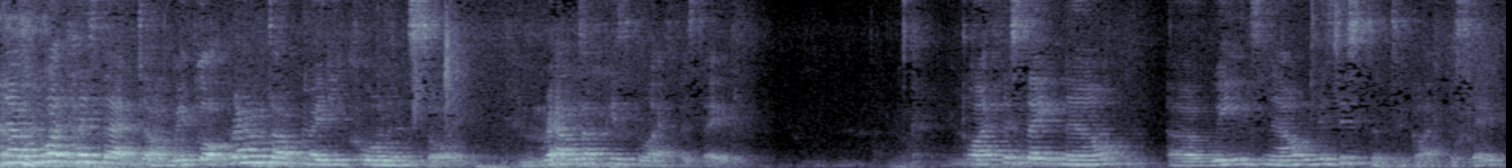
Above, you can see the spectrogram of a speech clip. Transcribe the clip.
now, what has that done? We've got Roundup ready corn and soy. Roundup is glyphosate. Glyphosate now, uh, weeds now resistant to glyphosate.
